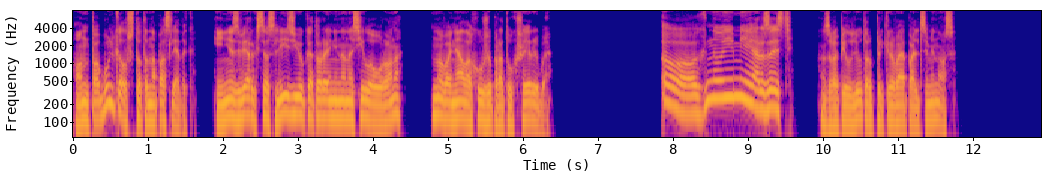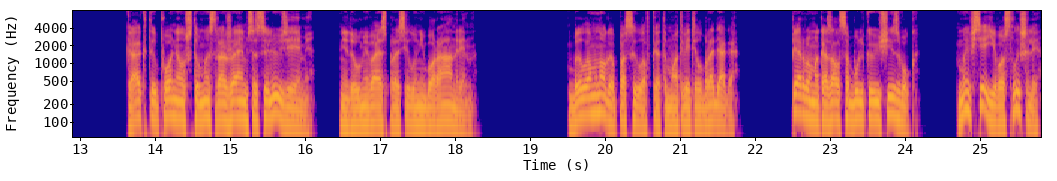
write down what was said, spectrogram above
Он побулькал что-то напоследок и не звергся слизью, которая не наносила урона, но воняла хуже протухшей рыбы. «Ох, ну и мерзость!» — завопил Лютер, прикрывая пальцами нос. «Как ты понял, что мы сражаемся с иллюзиями?» — недоумевая спросил у Небора Анрин. «Было много посылов к этому», — ответил бродяга. Первым оказался булькающий звук. Мы все его слышали,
